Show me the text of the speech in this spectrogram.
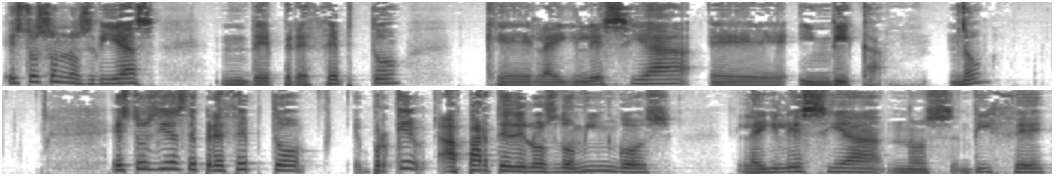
Estos son los días de precepto que la Iglesia eh, indica, ¿no? Estos días de precepto, ¿por qué aparte de los domingos la Iglesia nos dice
